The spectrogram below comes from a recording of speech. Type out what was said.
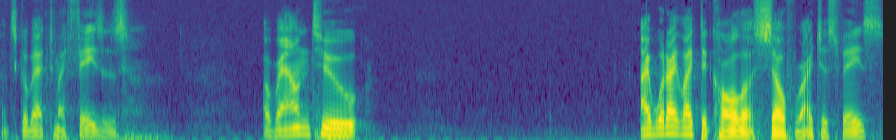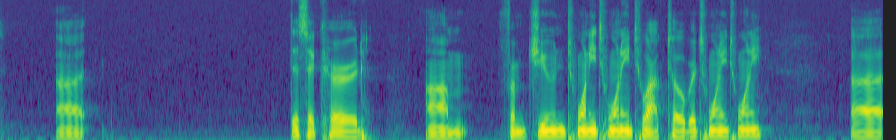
let's go back to my phases. Around to I what I like to call a self righteous phase. Uh, this occurred um, from June 2020 to October 2020. Uh,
